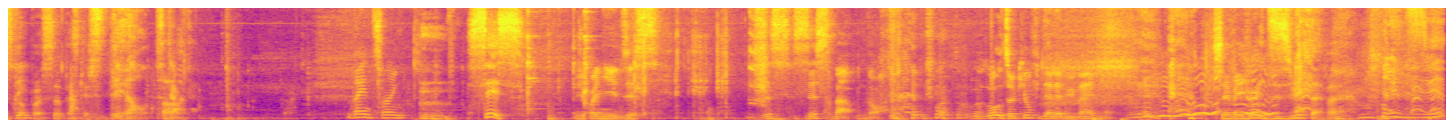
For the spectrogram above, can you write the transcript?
furtivité. sera pas ça parce que c'était. C'est. 25. 6. J'ai pogné 10. 10, 6, bah, bon. Ozokyo fidèle à lui-même. J'avais eu un 18 avant. 18.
